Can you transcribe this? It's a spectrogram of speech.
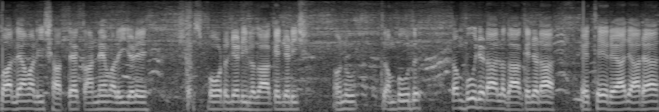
ਬਾਲਿਆਂ ਵਾਲੀ ਛੱਤ ਹੈ ਕਾਨੇ ਵਾਲੀ ਜਿਹੜੇ ਸਪੋਰਟ ਜਿਹੜੀ ਲਗਾ ਕੇ ਜਿਹੜੀ ਉਹਨੂੰ ਤੰਬੂ ਦੇ ਤੰਬੂ ਜਿਹੜਾ ਲਗਾ ਕੇ ਜਿਹੜਾ ਇੱਥੇ ਰਿਹਾ ਜਾ ਰਿਹਾ।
